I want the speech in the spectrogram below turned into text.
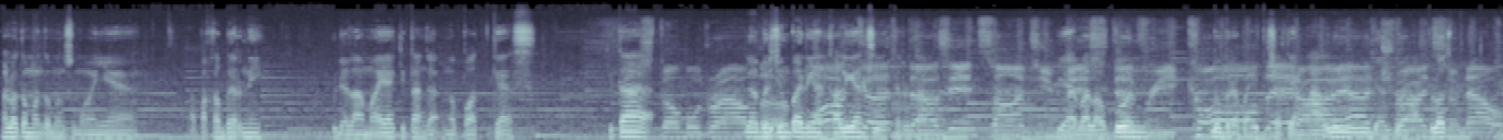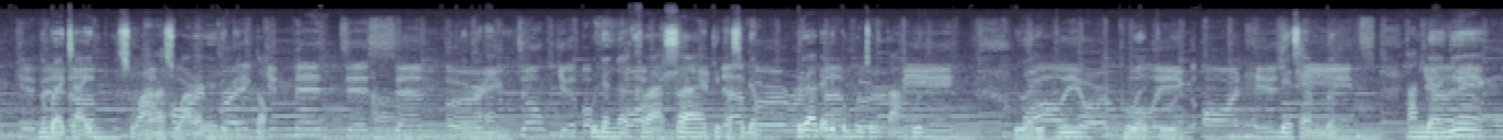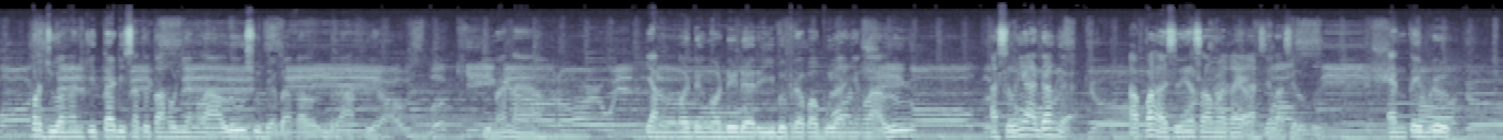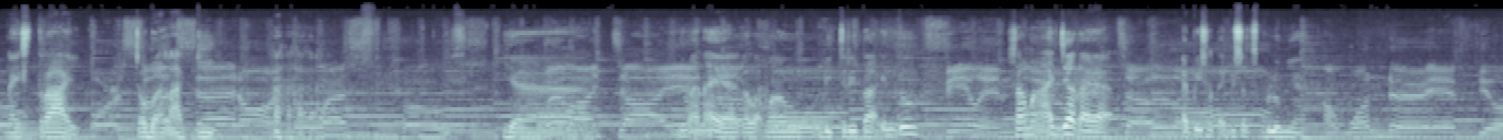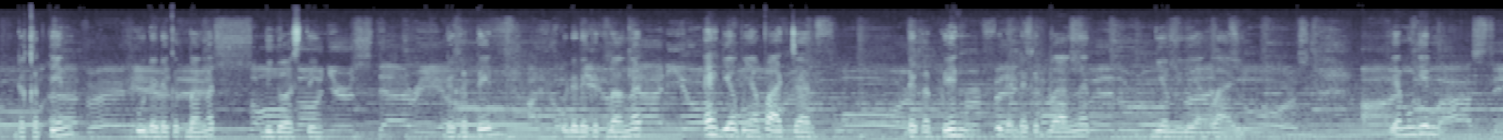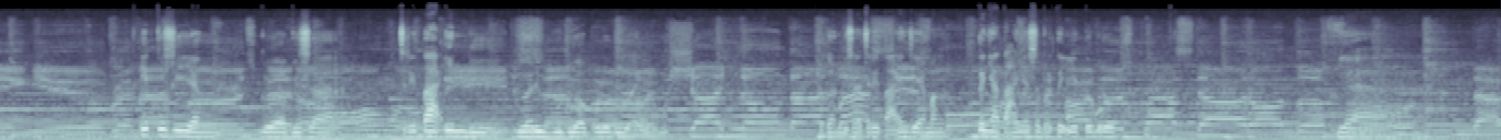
Halo teman-teman semuanya, apa kabar nih? Udah lama ya kita nggak nge-podcast. Kita nggak berjumpa dengan kalian sih terutama. Ya walaupun beberapa episode yang lalu udah gue upload ngebacain suara-suara dari TikTok. Um, gimana nih? Udah nggak kerasa kita sudah berada di penghujung tahun 2022 Desember tandanya perjuangan kita di satu tahun yang lalu sudah bakal berakhir. Gimana? Yang ngode-ngode dari beberapa bulan yang lalu hasilnya ada nggak? Apa hasilnya sama kayak hasil hasil gue ente bro. Nice try. Coba lagi. Ya gimana ya kalau mau diceritain tuh sama aja kayak episode-episode sebelumnya deketin udah deket banget di ghosting. Deketin udah deket banget. Eh dia punya pacar. Deketin udah deket banget. Dia milih yang lain. Ya mungkin itu sih yang gue bisa ceritain di 2022 ini. Bukan bisa ceritain sih emang kenyataannya seperti itu bro ya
